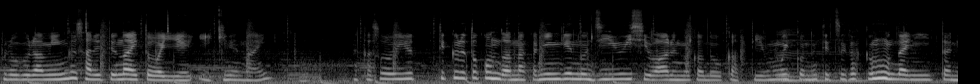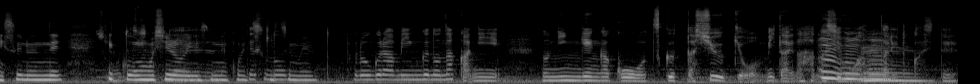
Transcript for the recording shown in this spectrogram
プログラミングされてないとは言え言い切れないなんかそう言ってくると今度はなんか人間の自由意志はあるのかどうかっていうもう一個の哲学問題に行ったりするんで、結構面白いですねこれ突き詰めると。プログラミングの中にその人間がこう作った宗教みたいな話もあったりとかして、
